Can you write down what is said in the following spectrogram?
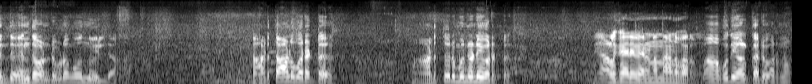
എന്തോ എന്തോ ഉണ്ട് ഇവിടെ ഒന്നുമില്ല. അടുത്ത ആൾ വരട്ടെ. അടുത്തൊരു മുന്നണി വരട്ടെ. പുതിയ ആൾക്കാർ വരണം എന്നാണ് പറഞ്ഞത്. ആ പുതിയ ആൾക്കാർ വരണം.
